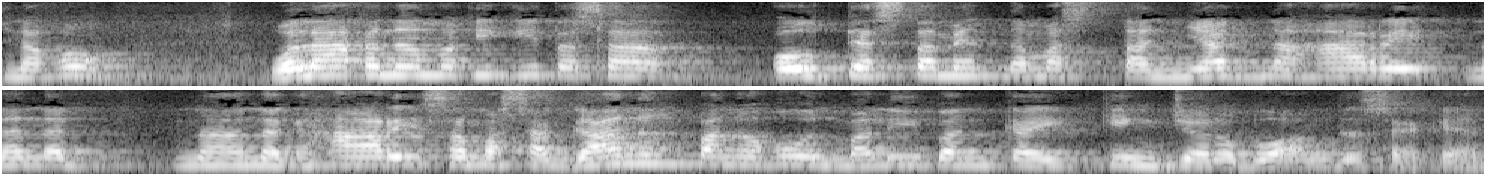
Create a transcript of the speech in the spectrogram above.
Nako, wala ka na makikita sa Old Testament na mas tanyag na hari na, nag, na naghari sa masaganang panahon maliban kay King Jeroboam II.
